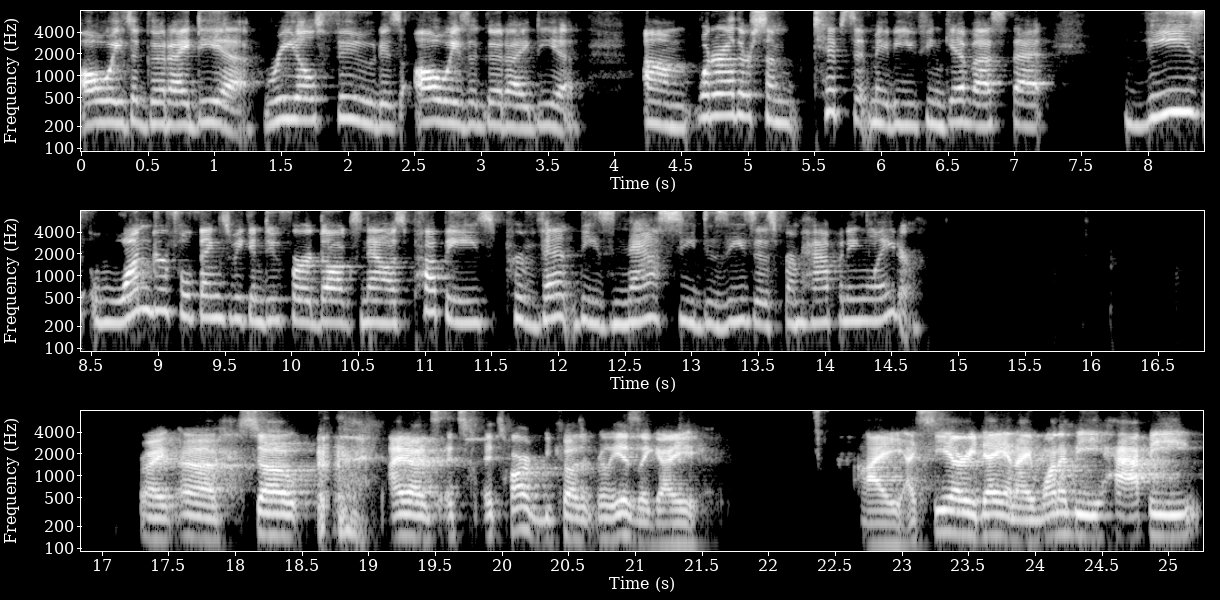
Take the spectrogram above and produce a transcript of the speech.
always a good idea. Real food is always a good idea. Um, what are other some tips that maybe you can give us that these wonderful things we can do for our dogs now as puppies prevent these nasty diseases from happening later? Right. Uh, so I know it's, it's it's hard because it really is like I I I see every day and I want to be happy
